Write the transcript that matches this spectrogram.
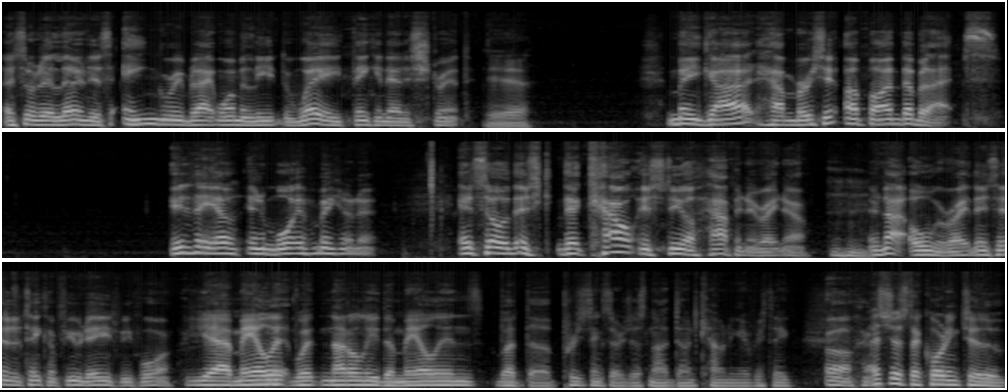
And so they're letting this angry black woman lead the way, thinking that is strength. Yeah. May God have mercy upon the blacks. Anything else? Any more information on that? And so this, the count is still happening right now. It's not over, right? They said it'll take a few days before. Yeah, mail it with not only the mail-ins, but the precincts are just not done counting everything. Oh, okay. That's just according to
